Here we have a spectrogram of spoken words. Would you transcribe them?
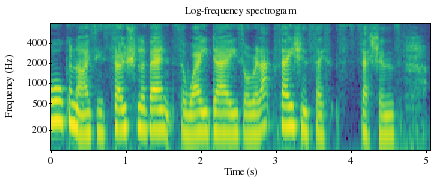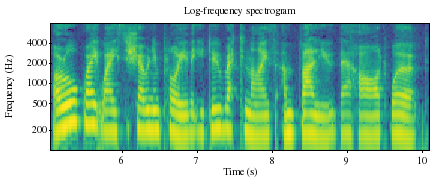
Organising social events, away days, or relaxation se- sessions are all great ways to show an employee that you do recognise and value their hard work.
